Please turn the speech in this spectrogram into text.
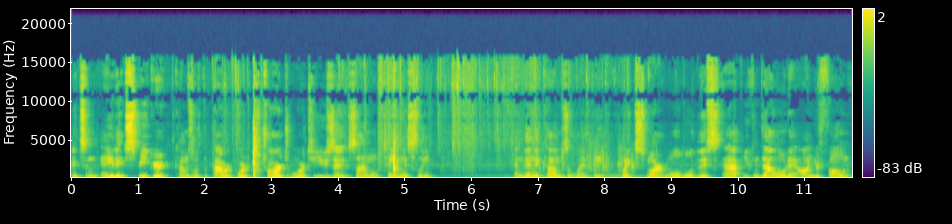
It's an 8 inch speaker, comes with the power cord to charge or to use it simultaneously and then it comes with a quick smart mobile. This app you can download it on your phone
